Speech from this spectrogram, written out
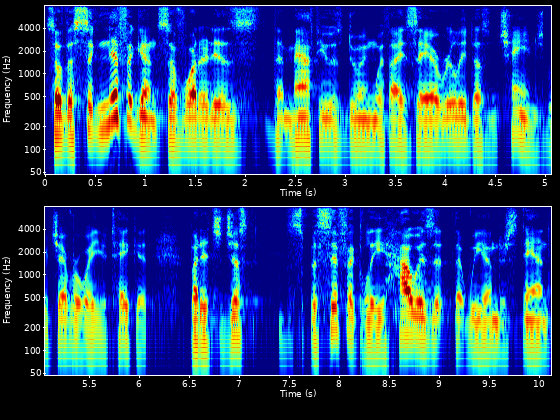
So the significance of what it is that Matthew is doing with Isaiah really doesn't change, whichever way you take it. But it's just specifically how is it that we understand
